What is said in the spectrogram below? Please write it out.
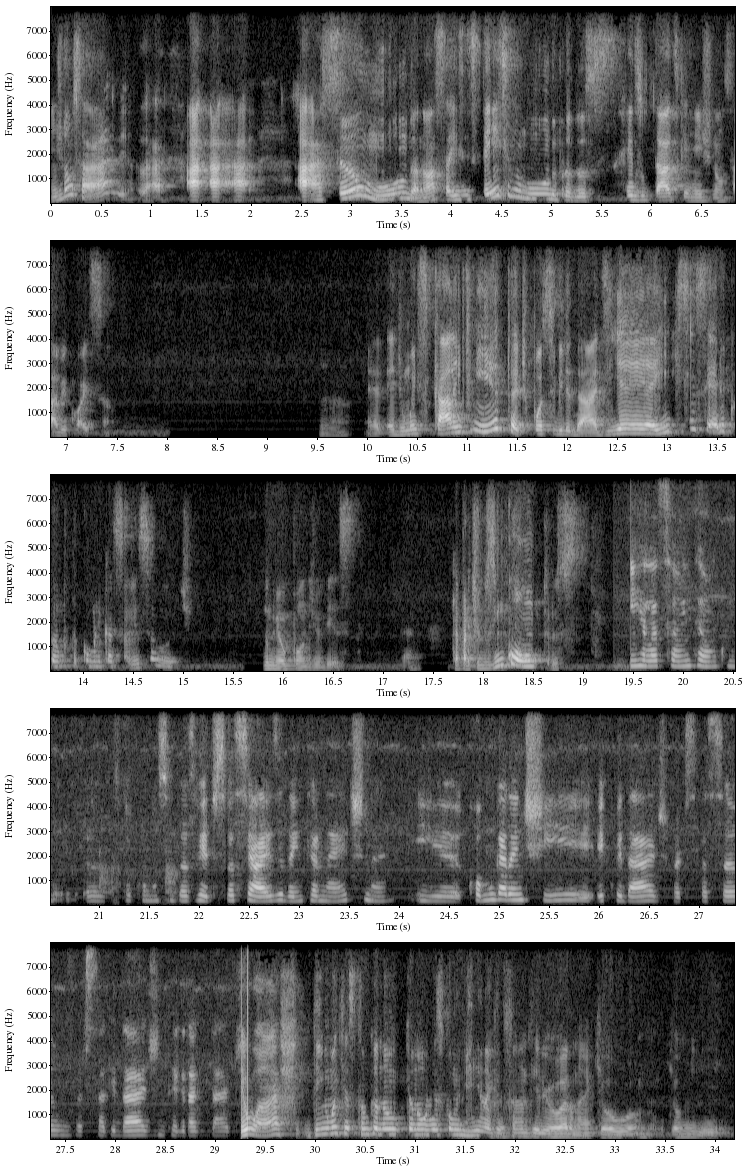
A gente não sabe. A, a, a, a ação no mundo, a nossa existência no mundo produz resultados que a gente não sabe quais são. É, é de uma escala infinita de possibilidades. E é aí que se insere o campo da comunicação em saúde, do meu ponto de vista. Né? Que é a partir dos encontros. Em relação, então, estou o assunto das redes sociais e da internet, né? E como garantir equidade, participação, universalidade, integralidade? Eu acho. Tem uma questão que eu não, que eu não respondi na questão anterior, né? Que eu, que eu me.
